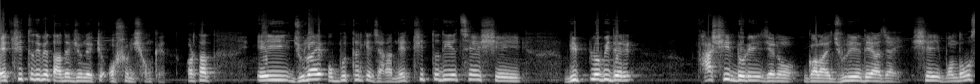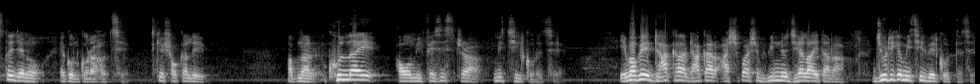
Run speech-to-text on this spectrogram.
নেতৃত্ব দিবে তাদের জন্য একটি অশনি সংকেত। অর্থাৎ এই জুলাই অভ্যুত্থানকে যারা নেতৃত্ব দিয়েছে, সেই বিপ্লবীদের ফাঁসির দড়ি যেন গলায় ঝুলিয়ে দেওয়া যায়, সেই বন্দোবস্তে যেন এখন করা হচ্ছে। আজকে সকালে আপনার খুলনায় আওয়ামী ফেসিস্টরা মিছিল করেছে। এভাবে ঢাকা, ঢাকার আশেপাশে বিভিন্ন জেলায় তারা জটিকা মিছিল বের করতেছে।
